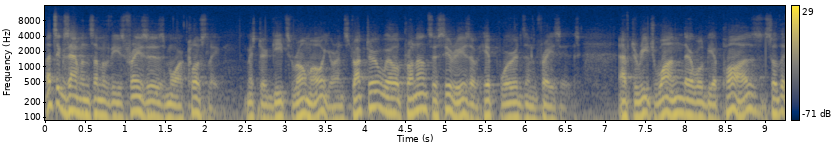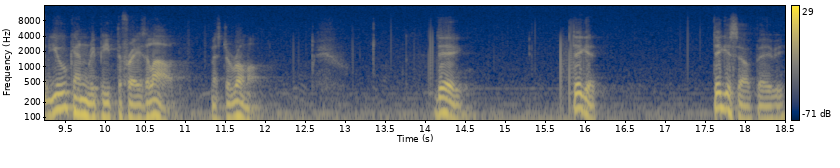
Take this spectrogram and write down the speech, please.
Let's examine some of these phrases more closely. Mr. Geets Romo, your instructor, will pronounce a series of hip words and phrases. After each one, there will be a pause so that you can repeat the phrase aloud. Mr. Romo. Dig. Dig it. Dig yourself, baby.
